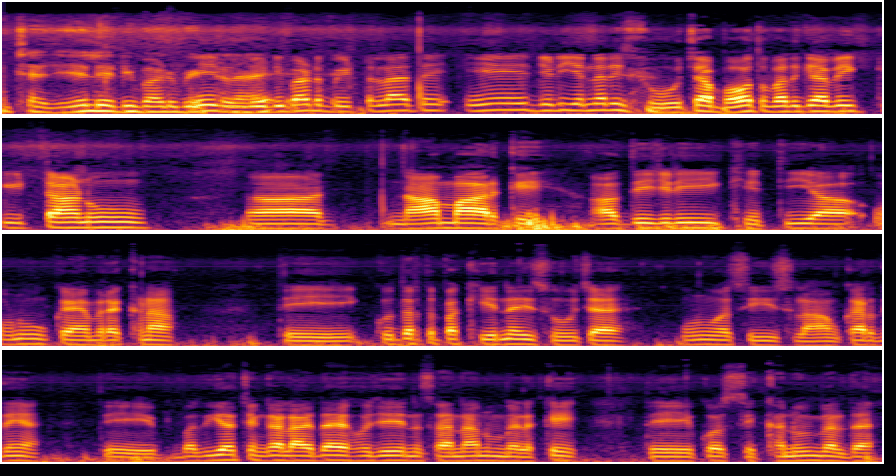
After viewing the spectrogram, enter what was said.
ਅੱਛਾ ਜੀ ਇਹ ਲੇਡੀ ਬਰਡ ਇਹ ਬੀਟਲ ਹੈ। ਲੇਡੀ ਬਰਡ ਬੀਟਲ ਹੈ ਤੇ ਇਹ ਜਿਹੜੀ ਇਹਨਾਂ ਦੀ ਸੋਚ ਆ ਬਹੁਤ ਵਧ ਗਿਆ ਵੀ ਕੀਟਾਂ ਨੂੰ ਅਹ, ਨਾ ਮਾਰ ਕੇ ਆਪਦੀ ਜਿਹੜੀ ਖੇਤੀ ਆ ਉਹਨੂੰ ਕਾਇਮ ਰੱਖਣਾ ਤੇ ਕੁਦਰਤ ਪੱਖੀ ਇਹਨਾਂ ਦੀ ਸੋਚ ਹੈ ਉਹਨੂੰ ਅਸੀਂ ਸਲਾਮ ਕਰਦੇ ਹਾਂ ਤੇ ਵਧੀਆ ਚੰਗਾ ਲੱਗਦਾ ਇਹੋ ਜਿਹੇ ਇਨਸਾਨਾਂ ਨੂੰ ਮਿਲ ਕੇ ਤੇ ਕੁਝ ਸਿੱਖਣ ਨੂੰ ਵੀ ਮਿਲਦਾ ਹੈ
